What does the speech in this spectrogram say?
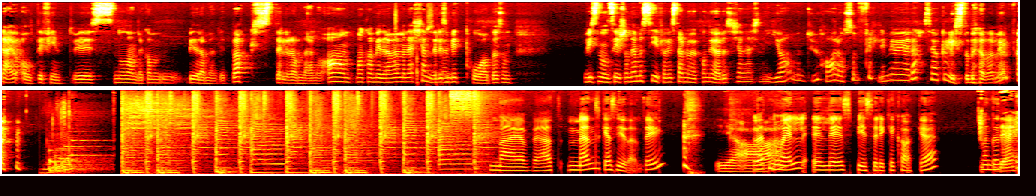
det er jo alltid fint hvis noen andre kan bidra med litt bakst, eller om det er noe annet man kan bidra med, men jeg kjenner liksom litt på det sånn Hvis noen sier sånn Ja, men si ifra hvis det er noe jeg kan gjøre, så kjenner jeg sånn Ja, men du har også veldig mye å gjøre, så jeg har ikke lyst til å be deg om hjelp. Nei, jeg vet. Men skal jeg si deg en ting? Ja. Du vet, Noel eller, spiser ikke kake, men den Det er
